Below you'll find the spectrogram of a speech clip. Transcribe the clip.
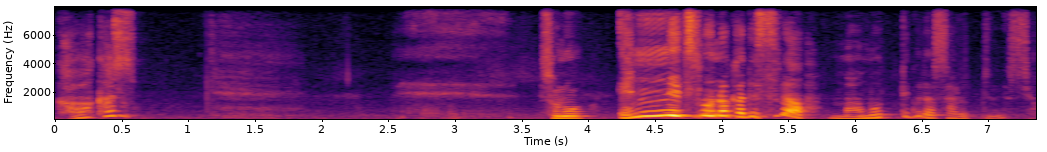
乾かず。その炎熱の中ですら守ってくださるって言うんですよ。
